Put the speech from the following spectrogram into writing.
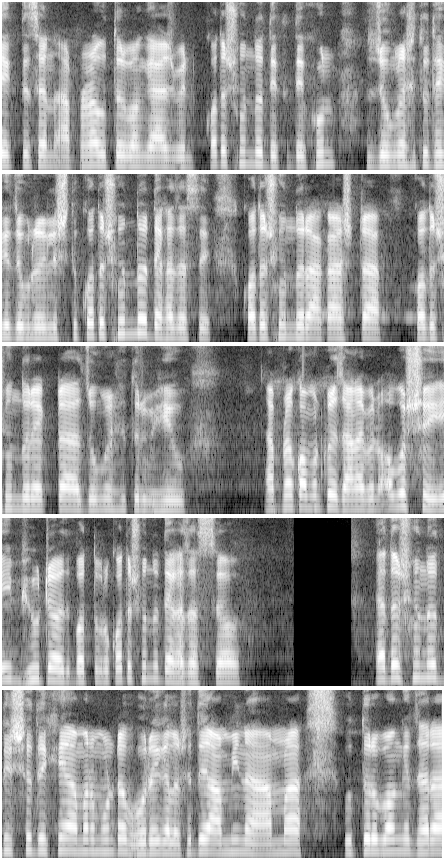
দেখতে চান, আপনারা উত্তরবঙ্গে আসবেন। কত সুন্দর দেখতে দেখুন যমুনা সেতু থেকে যমুনা রেল সেতু কত সুন্দর দেখা যাচ্ছে। কত সুন্দর আকাশটা, কত সুন্দর একটা যমুনা সেতুর ভিউ আপনারা কমেন্ট করে জানাবেন। অবশ্যই এই ভিউটা বর্তমানে কত সুন্দর দেখা যাচ্ছে। এত সুন্দর দৃশ্য দেখে আমার মনটা ভরে গেল। শুধু আমি না, আমরা উত্তরবঙ্গে যারা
